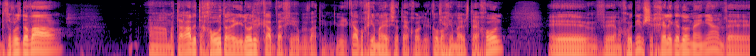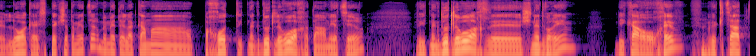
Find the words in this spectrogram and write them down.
בסופו של דבר, המטרה בתחרות הרי היא לא לרכב בהכי הרבה ואטים, היא לרכב הכי מהר שאתה יכול, לרכוב כן, הכי מהר שאתה כן. יכול. אה, ואנחנו יודעים שחלק גדול מהעניין זה לא רק ההספק שאתה מייצר באמת, אלא כמה פחות התנגדות לרוח אתה מייצר. והתנגדות לרוח זה שני דברים, בעיקר הרוכב וקצת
